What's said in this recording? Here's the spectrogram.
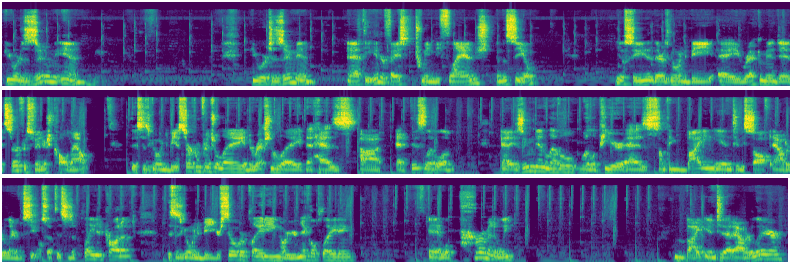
If you were to zoom in, if you were to zoom in at the interface between the flange and the seal, you'll see that there's going to be a recommended surface finish called out this is going to be a circumferential lay, a directional lay that has, uh, at this level of, at a zoomed in level, will appear as something biting into the soft outer layer of the seal. So if this is a plated product, this is going to be your silver plating or your nickel plating, and it will permanently bite into that outer layer,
